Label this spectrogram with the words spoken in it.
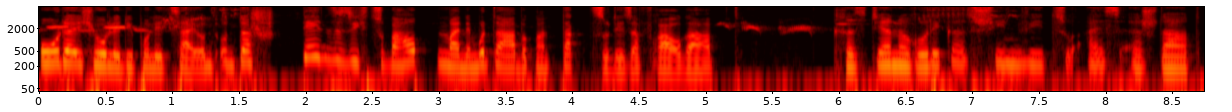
Oder ich hole die Polizei und unterstehen Sie sich zu behaupten, meine Mutter habe Kontakt zu dieser Frau gehabt. Christiane Rodigers schien wie zu Eis erstarrt.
